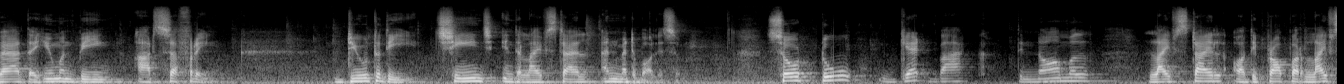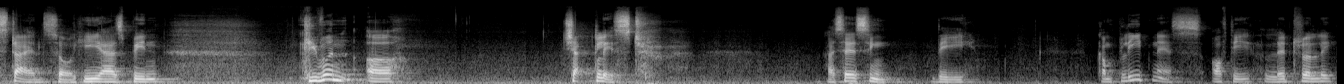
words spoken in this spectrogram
where the human being are suffering due to the change in the lifestyle and metabolism. So to get back the normal lifestyle or the proper lifestyle so he has been given a checklist assessing the completeness of the literally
